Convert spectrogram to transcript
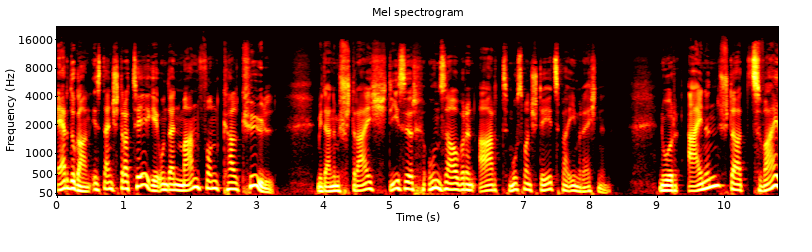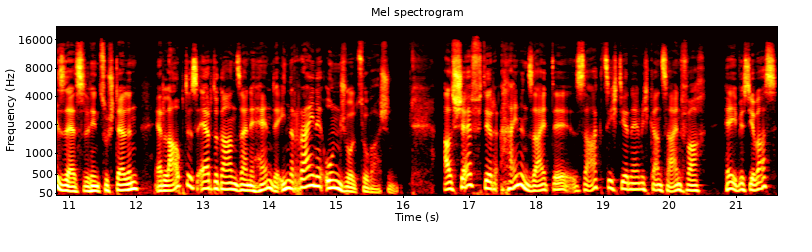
Erdogan ist ein Stratege und ein Mann von Kalkül. Mit einem Streich dieser unsauberen Art muss man stets bei ihm rechnen. Nur einen statt zwei Sessel hinzustellen, erlaubt es Erdogan, seine Hände in reine Unschuld zu waschen. Als Chef der einen Seite sagt sich dir nämlich ganz einfach, hey, wisst ihr was?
